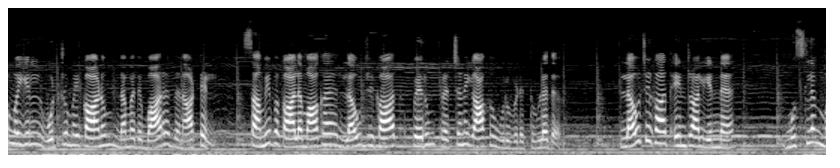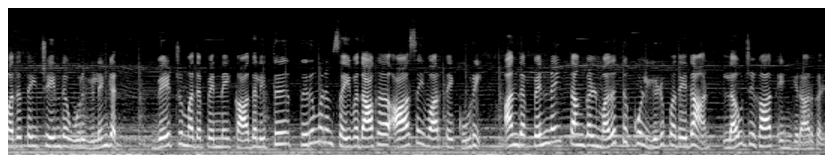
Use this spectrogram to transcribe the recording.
வேற்றுமையில் ஒற்றுமை காணும் நமது பாரத நாட்டில் சமீப காலமாக லவ் ஜிகாத் பெரும் பிரச்சனையாக உருவெடுத்துள்ளது. லவ் ஜிகாத் என்றால் என்ன? முஸ்லிம் மதத்தைச் சேர்ந்த ஒரு இளைஞன் வேற்று மத பெண்ணை காதலித்து திருமணம் செய்வதாக ஆசை வார்த்தை கூறி அந்த பெண்ணை தங்கள் மதத்துக்குள் இழுப்பதைதான் லவ் ஜிகாத் என்கிறார்கள்.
